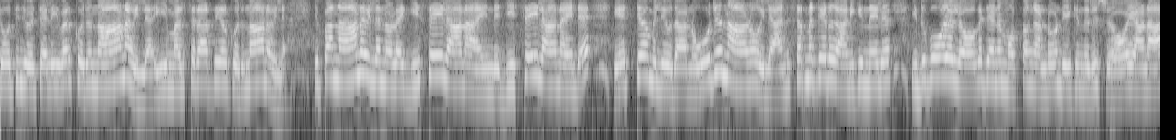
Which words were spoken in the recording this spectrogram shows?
ചോദ്യം ചോദിച്ചാൽ ഇവർക്കൊരു നാണമില്ല. ഈ മത്സരാർത്ഥികൾക്കൊരു നാണമില്ല. ഇപ്പം നാണമില്ലെന്നുള്ള ഗിസയിലാണ് അതിന്റെ ജിസയിലാണ് അതിന്റെ ഏറ്റവും വലിയ ഉദാഹരണം. ഒരു നാണവും ഇല്ല. അനുസരണക്കേട് കാണിക്കുന്നതിൽ ഇതുപോലെ ലോകജനം മൊത്തം കണ്ടുകൊണ്ടിരിക്കുന്ന ഒരു ഷോയാണ്. ആ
